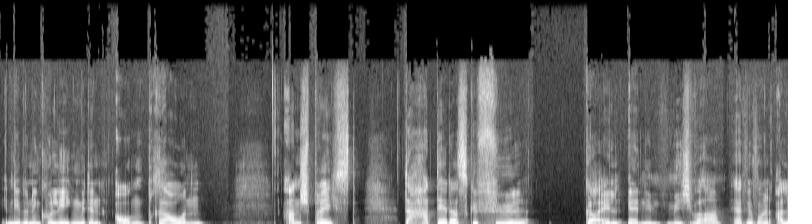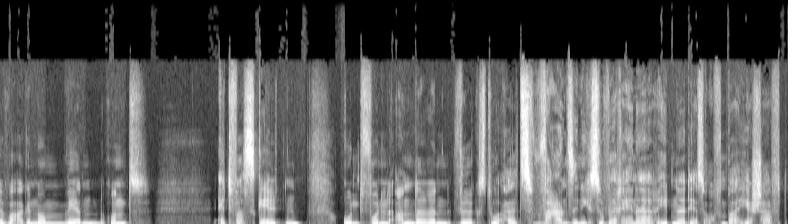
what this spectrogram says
Indem du den Kollegen mit den Augenbrauen ansprichst, da hat der das Gefühl, geil, er nimmt mich wahr. Ja, wir wollen alle wahrgenommen werden und etwas gelten. Und von den anderen wirkst du als wahnsinnig souveräner Redner, der es offenbar hier schafft.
